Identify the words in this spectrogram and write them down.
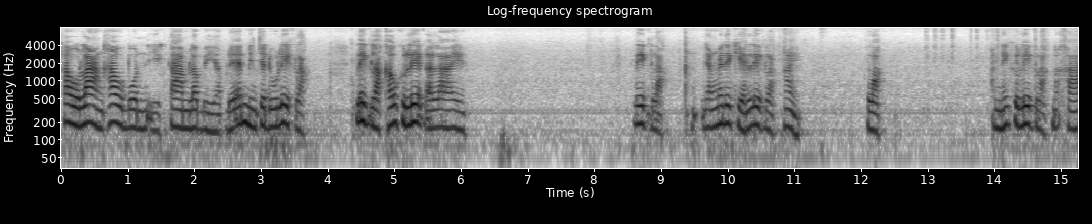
เข้าล่างเข้าบนอีกตามระเบียบ เดี๋ยวแอดมินจะดูเลขหลัก เลขหลักเขาคือเลขอะไร เลขหลัก ยังไม่ได้เขียนเลขหลักให้ หลัก อันนี้คือเลขหลักนะคะ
